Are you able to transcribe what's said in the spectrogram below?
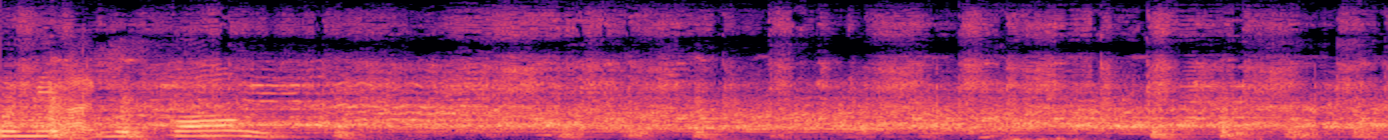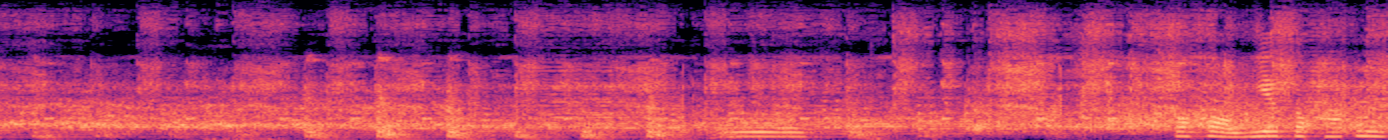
มันมีหลายมุมกล้อง ก็ขอเงียบสักพักหนึ่ง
